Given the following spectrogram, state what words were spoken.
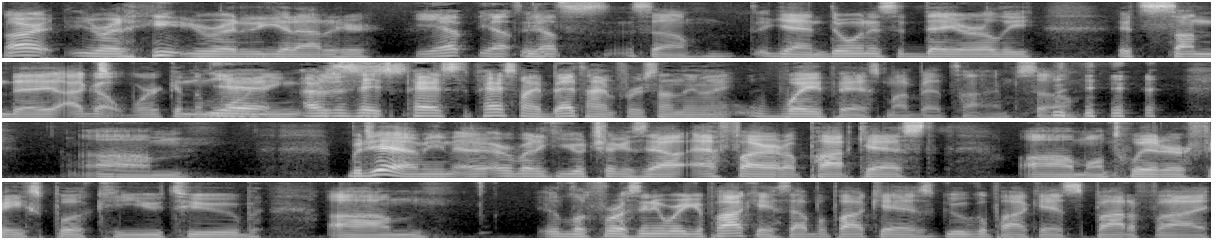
All right, you ready? You ready to get out of here? Yep. Yep. Yep. So again, doing this a day early. It's Sunday. I got work in the Yeah. morning. I was gonna say it's past past my bedtime for Sunday night. way past my bedtime. So, um, but yeah, I mean, everybody can go check us out at Fired Up Podcast um, on Twitter, Facebook, YouTube. Um, look for us anywhere you get podcasts: Apple Podcasts, Google Podcasts, Spotify,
